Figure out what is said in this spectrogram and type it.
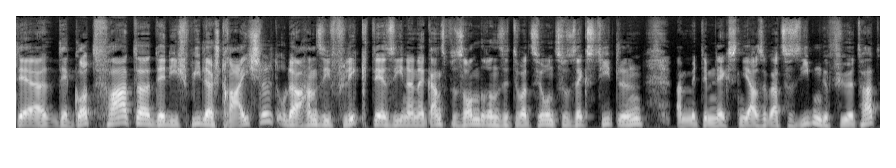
der, der Gottvater, der die Spieler streichelt, oder Hansi Flick, der sie in einer ganz besonderen Situation zu sechs Titeln, äh, mit dem nächsten Jahr sogar zu sieben geführt hat?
